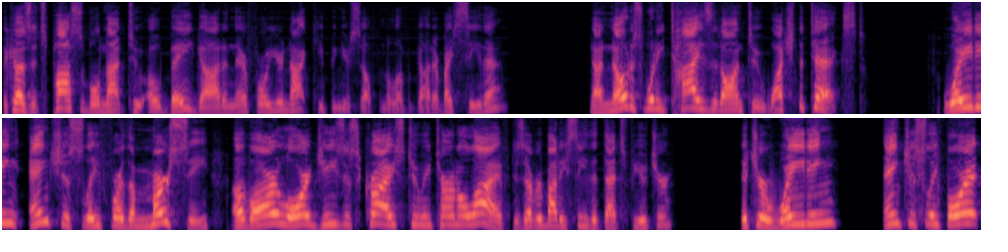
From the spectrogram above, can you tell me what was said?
Because it's possible not to obey God, and therefore you're not keeping yourself in the love of God. Everybody see that? Now, notice what he ties it on to. Watch the text. Waiting anxiously for the mercy of our Lord Jesus Christ to eternal life. Does everybody see that that's future? That you're waiting anxiously for it?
